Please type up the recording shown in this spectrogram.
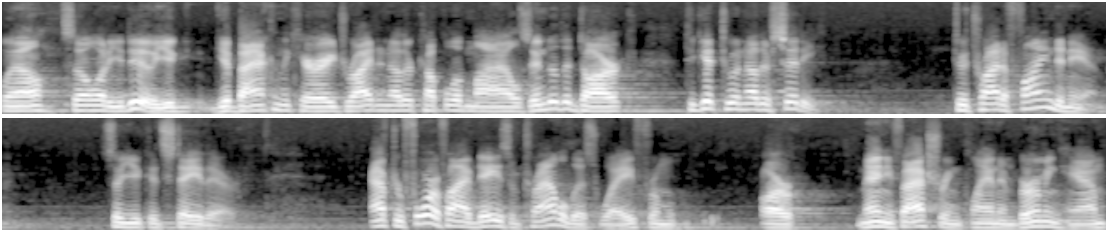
Well, so what do you do? You get back in the carriage, ride another couple of miles into the dark to get to another city to try to find an inn so you could stay there. After four or five days of travel this way from our manufacturing plant in Birmingham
